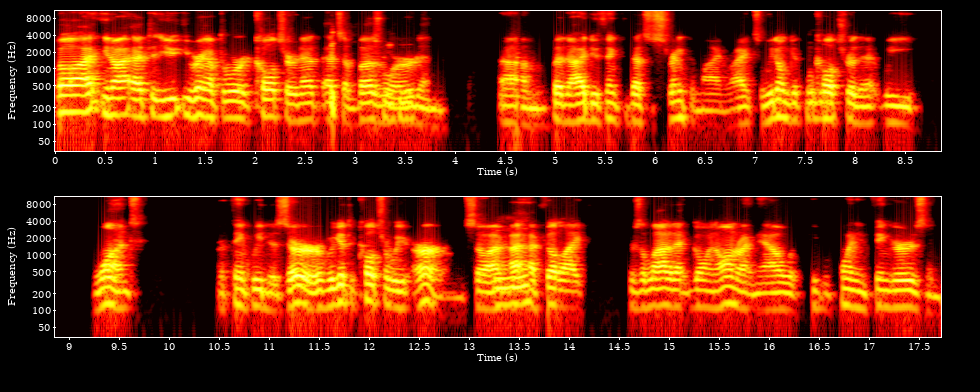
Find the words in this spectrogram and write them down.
Well, I, you know, I, I you, you bring up the word culture, and that, that's a buzzword, and um, but I do think that that's a strength of mine, right? So we don't get the Mhm. culture that we want or think we deserve. We get the culture we earn. So I, Mhm. I, I feel like there's a lot of that going on right now with people pointing fingers and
